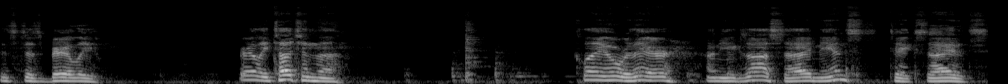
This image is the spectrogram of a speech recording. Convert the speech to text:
It's just barely, barely touching the clay over there on the exhaust side and the intake side. It's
